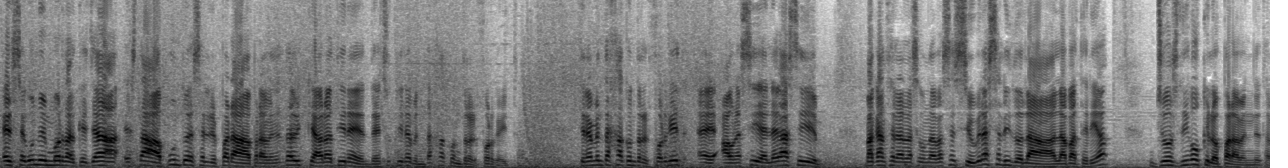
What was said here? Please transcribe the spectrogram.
El segundo Immortal que ya está a punto de salir para, para Vendetta Que ahora tiene, de hecho tiene ventaja contra el Forgate Tiene ventaja contra el Forgate eh, Aún así el Legacy va a cancelar la segunda base. Si hubiera salido la, batería Yo os digo que lo para Vendetta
